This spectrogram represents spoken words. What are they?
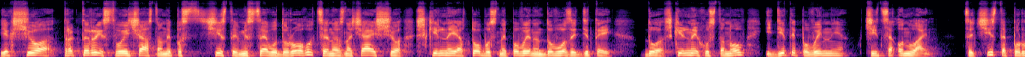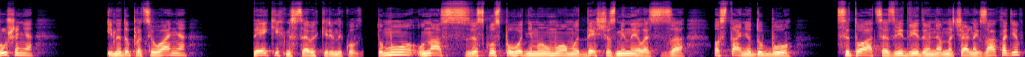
Якщо тракторист своєчасно не почистив місцеву дорогу, це не означає, що шкільний автобус не повинен довозити дітей до шкільних установ, і діти повинні вчитися онлайн. Це чисте порушення і недопрацювання деяких місцевих керівників. Тому у нас в зв'язку з погодніми умовами дещо змінилась за останню добу ситуація з відвідуванням навчальних закладів.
